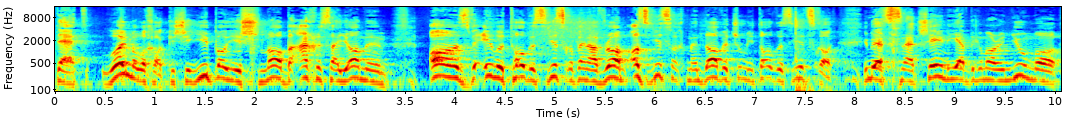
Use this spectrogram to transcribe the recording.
that loy melacha kishayipal Yishmael ba'achris hayomim oz ve'elu told us Yitzchak ben Avram oz Yitzchak ben David shumi told us Yitzchak. You mean, that's not Snatcheni, you have the Gemara in Yuma,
